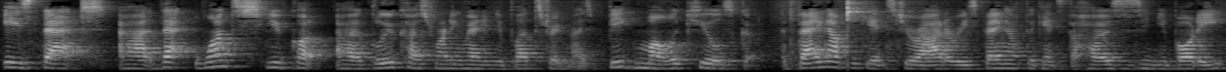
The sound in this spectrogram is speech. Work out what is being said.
is that uh, that once you've got uh, glucose running around in your bloodstream, those big molecules bang up against your arteries, bang up against the hoses in your body.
